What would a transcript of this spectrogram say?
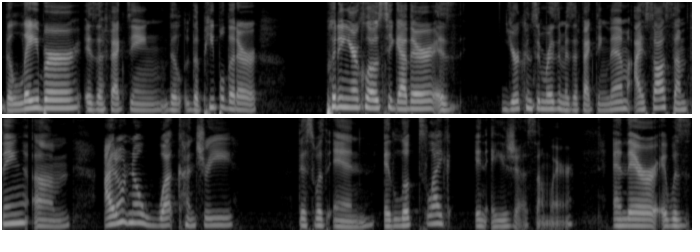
the labor is affecting the the people that are putting your clothes together is your consumerism is affecting them. I saw something um I don't know what country this was in. It looked like in Asia somewhere. And there it was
